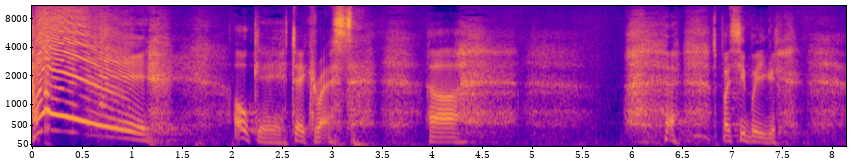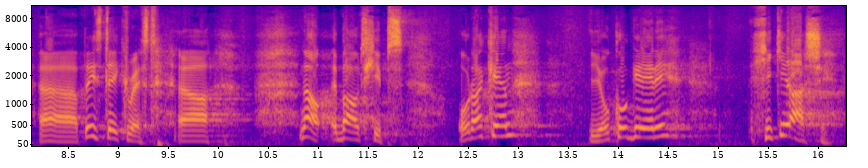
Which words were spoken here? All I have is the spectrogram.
hey! Okay, take rest. Uh, Спасибо, Игорь. Uh, please take rest. Uh, now, about hips. Uraken, Yokogeri, Hikiashi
